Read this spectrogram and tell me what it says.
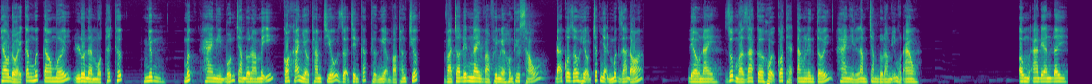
theo đuổi các mức cao mới luôn là một thách thức, nhưng mức 2.400 đô la Mỹ có khá nhiều tham chiếu dựa trên các thử nghiệm vào tháng trước và cho đến nay vào phiên ngày hôm thứ Sáu đã có dấu hiệu chấp nhận mức giá đó. Điều này giúp mở ra cơ hội có thể tăng lên tới 2.500 đô la Mỹ một ao. Ông Adrian Day,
